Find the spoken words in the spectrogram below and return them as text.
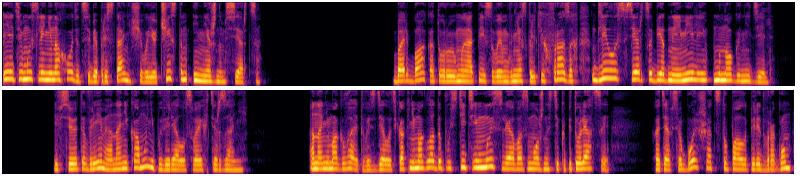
и эти мысли не находят себе пристанища в ее чистом и нежном сердце. Борьба, которую мы описываем в нескольких фразах, длилась в сердце бедной Эмилии много недель. И все это время она никому не поверяла своих терзаний. Она не могла этого сделать, как не могла допустить и мысли о возможности капитуляции, хотя все больше отступала перед врагом,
